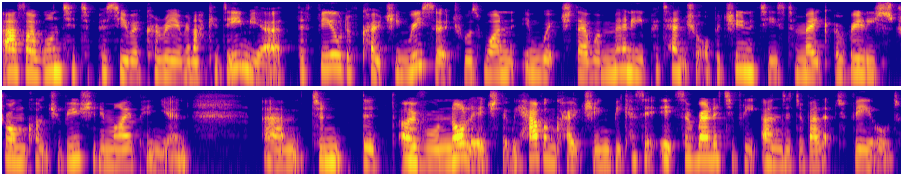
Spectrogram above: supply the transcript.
as I wanted to pursue a career in academia, the field of coaching research was one in which there were many potential opportunities to make a really strong contribution, in my opinion, um, to the overall knowledge that we have on coaching because it, it's a relatively underdeveloped field.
